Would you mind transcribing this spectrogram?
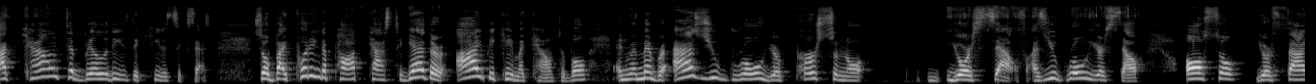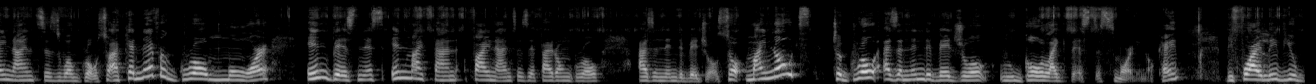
accountability is the key to success. So by putting the podcast together, I became accountable. And remember, as you grow your personal yourself, as you grow yourself, also your finances will grow. So I can never grow more in business, in my finances, if I don't grow as an individual. So my notes to grow as an individual go like this this morning, okay? Before I leave you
